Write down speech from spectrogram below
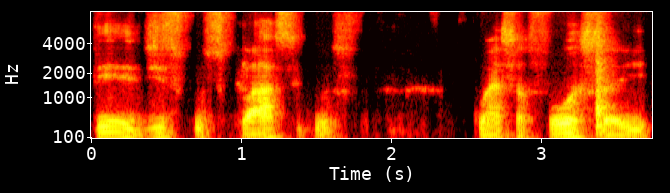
ter discos clássicos com essa força aí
